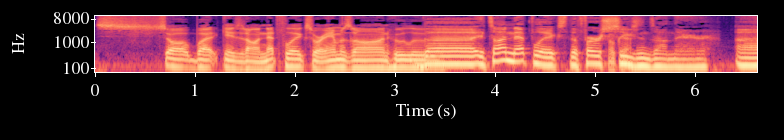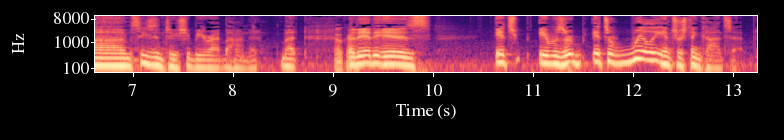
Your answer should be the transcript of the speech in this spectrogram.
So, but is it on Netflix or Amazon, Hulu? The it's on Netflix. The first Okay. season's on there. Um, season two should be right behind it. But Okay. but it is it's it was a it's a really interesting concept.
